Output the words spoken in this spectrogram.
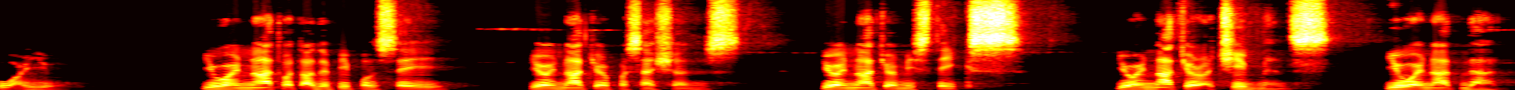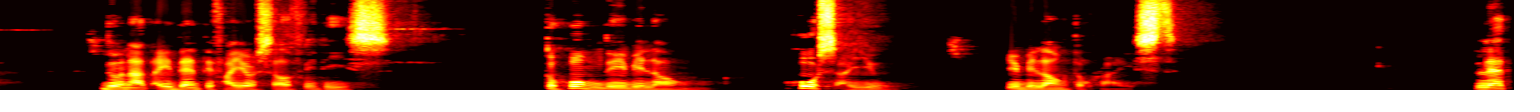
Who are you? You are not what other people say. You are not your possessions. You are not your mistakes. You are not your achievements. You are not that. Do not identify yourself with these. To whom do you belong? Whose are you? You belong to Christ. Let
